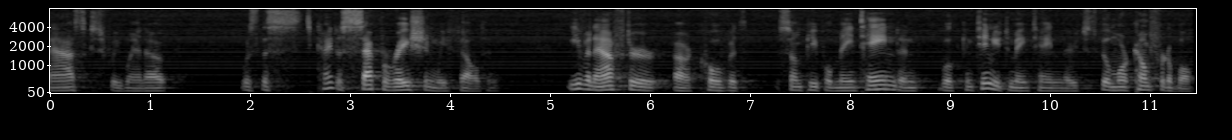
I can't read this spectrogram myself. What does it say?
masks if we went out. It was this kind of separation we felt. And even after uh, COVID some people maintained and will continue to maintain. They just feel more comfortable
